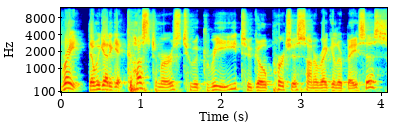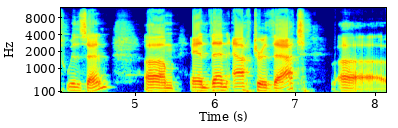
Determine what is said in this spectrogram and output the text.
great. Then we got to get customers to agree to go purchase on a regular basis with Zen. Um, and then after that, uh,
